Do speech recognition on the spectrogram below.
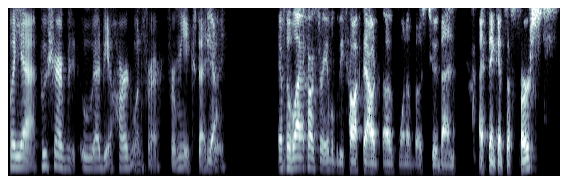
but yeah, Bouchard ooh, that'd be a hard one for for me, especially. Yeah. If the Blackhawks are able to be talked out of one of those two, then I think it's a first,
